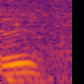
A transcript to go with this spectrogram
Sure.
